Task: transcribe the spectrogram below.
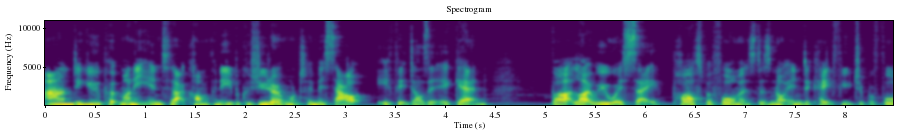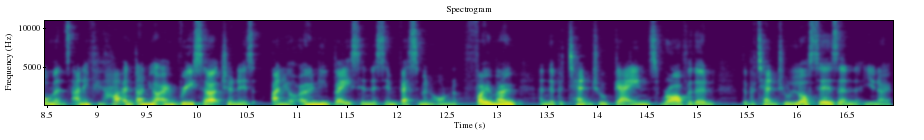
and you put money into that company because you don't want to miss out if it does it again. But like we always say, past performance does not indicate future performance. And if you haven't done your own research and is and you're only basing this investment on FOMO and the potential gains rather than the potential losses and you know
